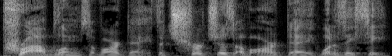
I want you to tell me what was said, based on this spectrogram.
problems of our day, the churches of our day, what does he see?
